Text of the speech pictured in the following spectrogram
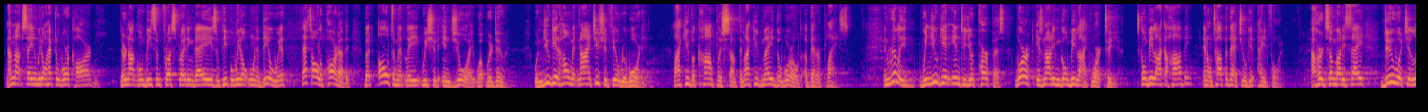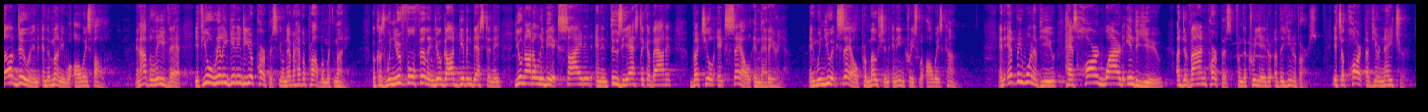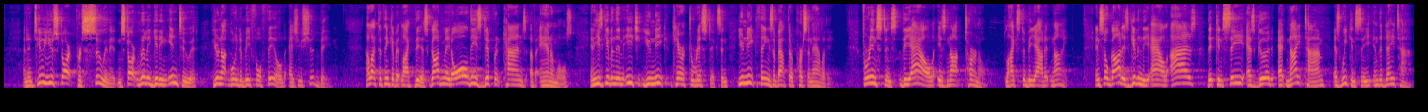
And I'm not saying we don't have to work hard. And there are not going to be some frustrating days and people we don't want to deal with. That's all a part of it. But ultimately, we should enjoy what we're doing. When you get home at night, you should feel rewarded, like you've accomplished something, like you've made the world a better place. And really, when you get into your purpose, work is not even going to be like work to you. It's going to be like a hobby, and on top of that, you'll get paid for it. I heard somebody say, do what you love doing, and the money will always follow. And I believe that if you'll really get into your purpose, you'll never have a problem with money. Because when you're fulfilling your God given destiny, you'll not only be excited and enthusiastic about it, but you'll excel in that area. And when you excel, promotion and increase will always come. And every one of you has hardwired into you a divine purpose from the creator of the universe. It's a part of your nature. And until you start pursuing it and start really getting into it, you're not going to be fulfilled as you should be. I like to think of it like this God made all these different kinds of animals, and He's given them each unique characteristics and unique things about their personality. For instance, the owl is nocturnal, likes to be out at night. And so God has given the owl eyes that can see as good at nighttime as we can see in the daytime.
